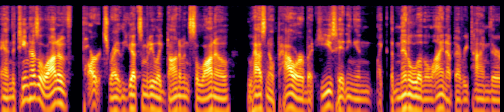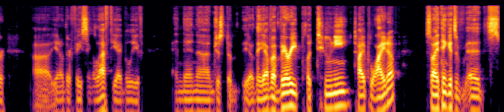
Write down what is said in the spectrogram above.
and the team has a lot of parts. Right, you got somebody like Donovan Solano who has no power, but he's hitting in like the middle of the lineup every time they're, uh, you know, they're facing a lefty, I believe. And then uh, just a, you know they have a very platoony type lineup, so I think it's it's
